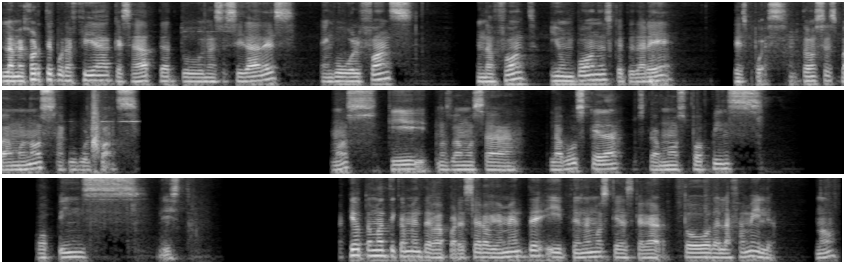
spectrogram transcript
la mejor tipografía que se adapte a tus necesidades en Google Fonts, en la font y un bonus que te daré después. Entonces vámonos a Google Fonts. Vamos y nos vamos a la búsqueda, buscamos Poppins, Poppins, listo. Automáticamente va a aparecer obviamente y tenemos que descargar toda la familia, ¿no?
